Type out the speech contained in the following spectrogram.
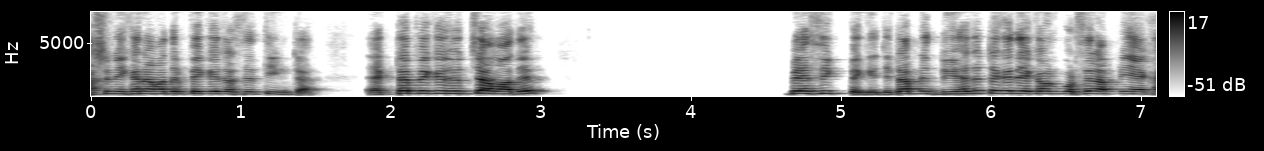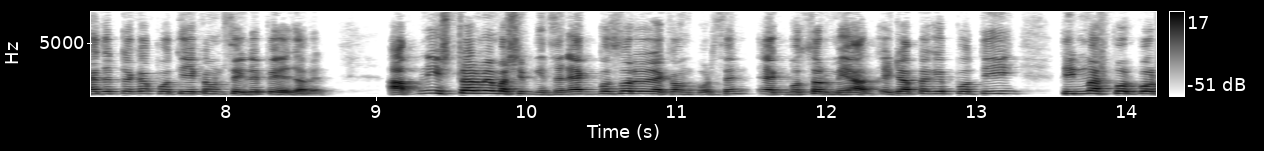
আসেন, এখানে আমাদের প্যাকেজ আছে তিনটা। একটা প্যাকেজ হচ্ছে আমাদের বেসিক প্যাকেজ যেটা আপনি দুই হাজার টাকা দিয়ে অ্যাকাউন্ট করছেন, আপনি এক হাজার টাকা প্রতি অ্যাকাউন্ট সেলে পেয়ে যাবেন। আপনি স্টার মেম্বারশিপ কিনছেন, এক বছরের অ্যাকাউন্ট করছেন, এক বছর মেয়াদ, এটা আপনাকে প্রতি তিন মাস পর পর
